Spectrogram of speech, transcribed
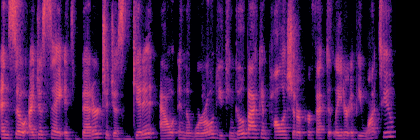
And so I just say it's better to just get it out in the world. You can go back and polish it or perfect it later if you want to.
